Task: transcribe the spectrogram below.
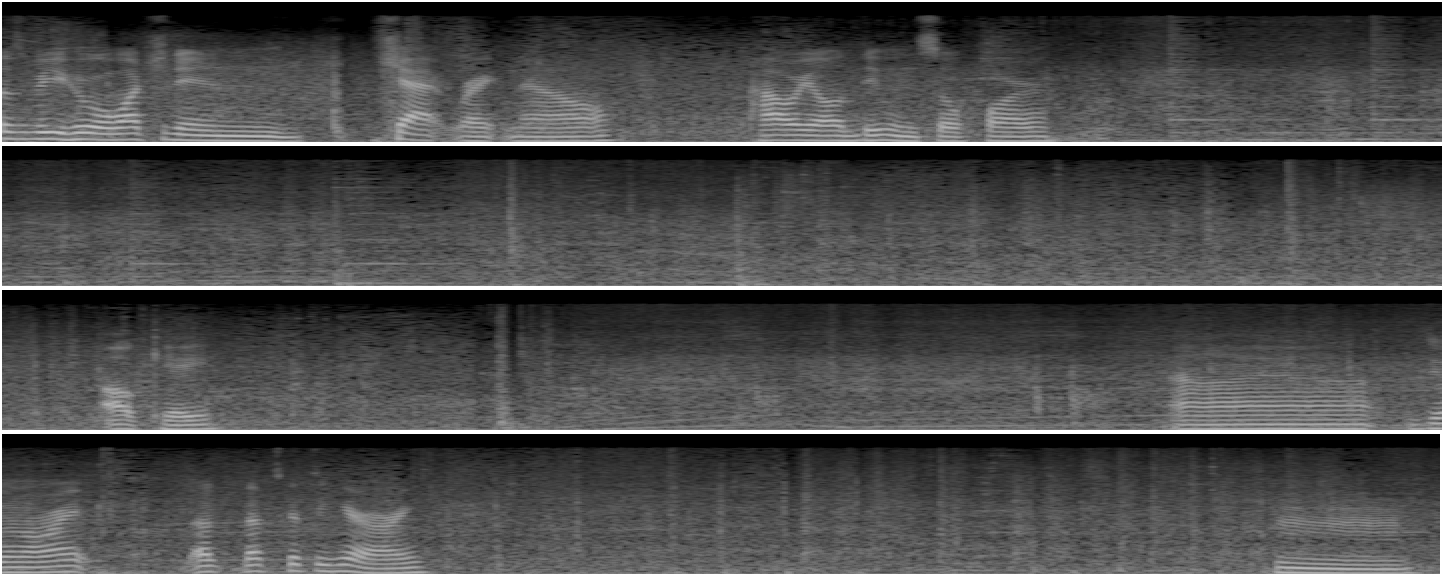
those of you who are watching in chat right now, how are y'all doing so far? Okay. Uh, doing alright? That, that's good to hear, Ari. Hmm.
